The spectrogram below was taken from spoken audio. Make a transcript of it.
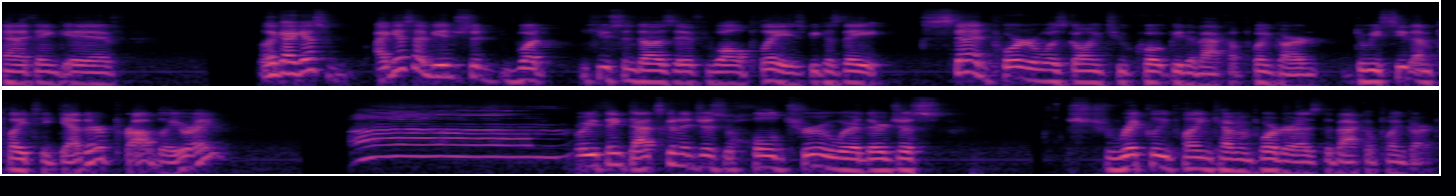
And I think if like I guess I guess I'd be interested what Houston does if Wall plays because they said Porter was going to quote be the backup point guard. Do we see them play together? Probably, right? Um, Or you think that's going to just hold true where they're just strictly playing Kevin Porter as the backup point guard?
